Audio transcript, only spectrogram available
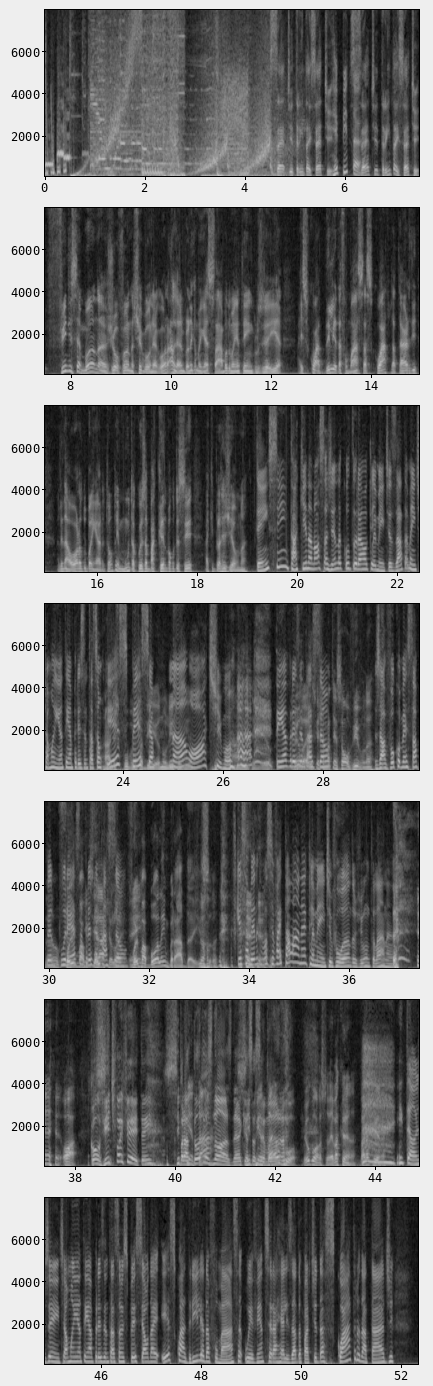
Sete e trinta e sete. Repita. Sete e trinta e sete. Fim de semana, Giovana chegou, né? Agora, ah, lembrando que amanhã é sábado, amanhã tem inclusive aí a, Esquadrilha da Fumaça às quatro da tarde, ali na hora do banhado. Então tem muita coisa bacana para acontecer aqui pela região, né? Tem sim, tá aqui na nossa agenda cultural, Clemente. Exatamente. Amanhã tem apresentação Ah, desculpa, não especial. sabia, eu não li, não, ótimo. Ah, tem apresentação. atenção ao vivo, né? Já vou começar per- Não, por essa uma- apresentação. Foi uma boa lembrada isso, né? Fiquei sabendo que você vai estar lá, né, Clemente? Voando junto lá, né? Ó, Convite foi feito, hein? Para todos nós, né? Que se essa pintar, semana. eu vou. Eu gosto, é bacana, vale a pena. Então, gente, amanhã tem a apresentação especial da Esquadrilha da Fumaça. O evento será realizado a partir das quatro da tarde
